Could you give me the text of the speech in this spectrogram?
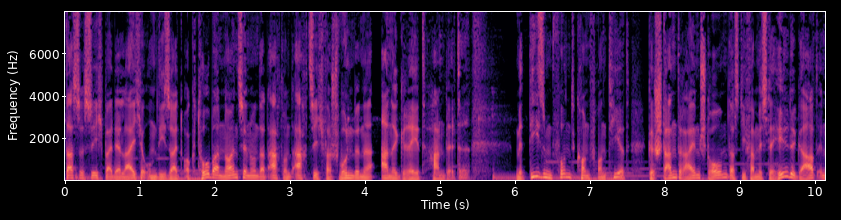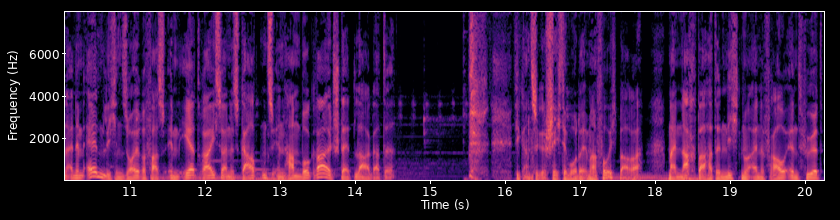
dass es sich bei der Leiche um die seit Oktober 1988 verschwundene Annegret handelte. Mit diesem Fund konfrontiert, gestand Rheinstrom, dass die vermisste Hildegard in einem ähnlichen Säurefass im Erdreich seines Gartens in Hamburg-Rahlstedt lagerte. Die ganze Geschichte wurde immer furchtbarer. Mein Nachbar hatte nicht nur eine Frau entführt,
